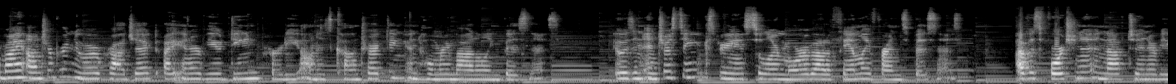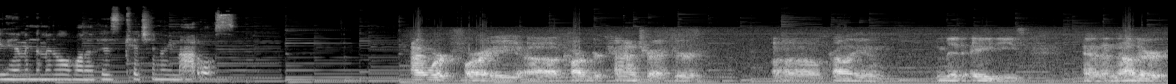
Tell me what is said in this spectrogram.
For my entrepreneur project, I interviewed Dean Purdy on his contracting and home remodeling business. It was an interesting experience to learn more about a family friend's business. I was fortunate enough to interview him in the middle of one of his kitchen remodels. I worked for a uh, carpenter contractor, uh, probably in the mid 80s, and another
